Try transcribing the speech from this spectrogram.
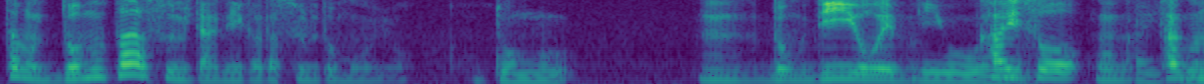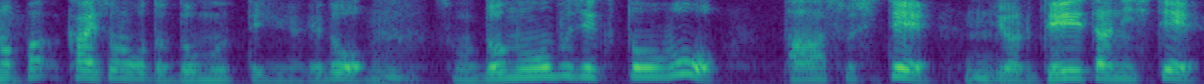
多分ドムパースみたいな言い方すると思うよ。ドム。うん、ドム、DOM。DOM 階層、うんタグのパ階層のことをドムって言うんやけど、うん。そのドムオブジェクトをパースして、うんいわゆるデータにして、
